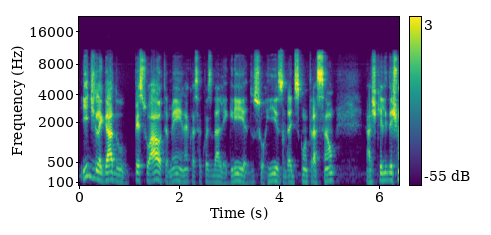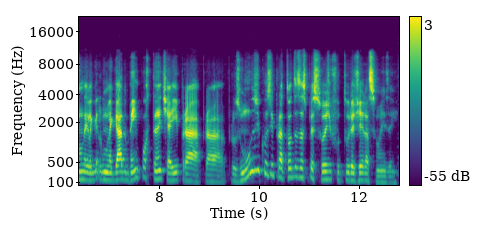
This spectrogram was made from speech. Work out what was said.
e de legado pessoal também, né, com essa coisa da alegria, do sorriso, da descontração. Acho que ele deixou um legado bem importante aí para os músicos e para todas as pessoas de futuras gerações aí.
